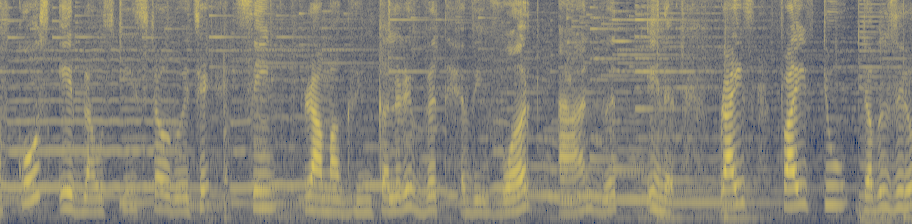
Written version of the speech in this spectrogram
অফকোর্স এর ব্লাউজ পিসটাও রয়েছে সেম রামা গ্রিন কালারে with heavy work and with inner price five two double zero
